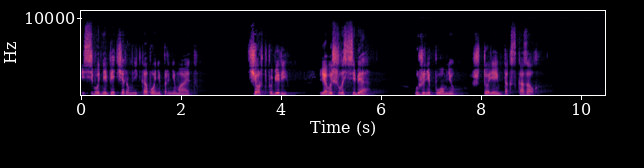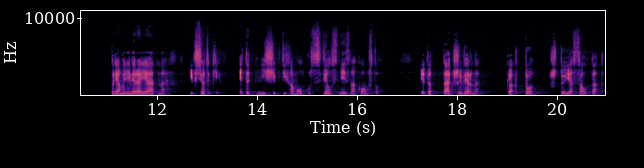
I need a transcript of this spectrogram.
и сегодня вечером никого не принимает. Черт побери, я вышел из себя. Уже не помню, что я им так сказал. Прямо невероятно. И все-таки этот нищий втихомолку свел с ней знакомство. Это так же верно, как то, что я солдат.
